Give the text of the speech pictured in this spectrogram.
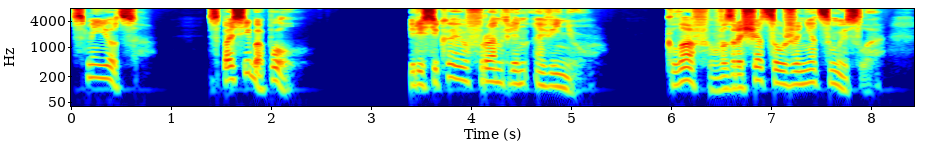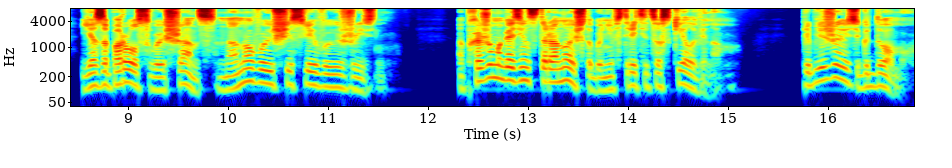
Смеется. «Спасибо, Пол». Пересекаю Франклин-авеню. Клав, возвращаться уже нет смысла. Я запорол свой шанс на новую счастливую жизнь. Обхожу магазин стороной, чтобы не встретиться с Келвином. Приближаюсь к дому.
